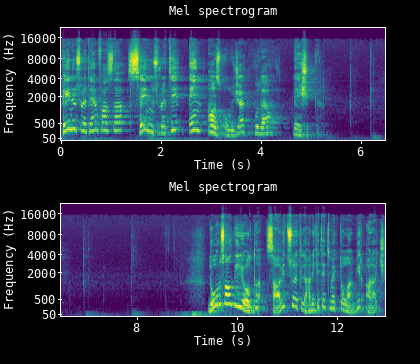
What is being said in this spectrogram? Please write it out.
P'nin sürati en fazla, S'nin sürati en az olacak. Bu da B şıkkı. Doğrusal bir yolda sabit sürat ile hareket etmekte olan bir araç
